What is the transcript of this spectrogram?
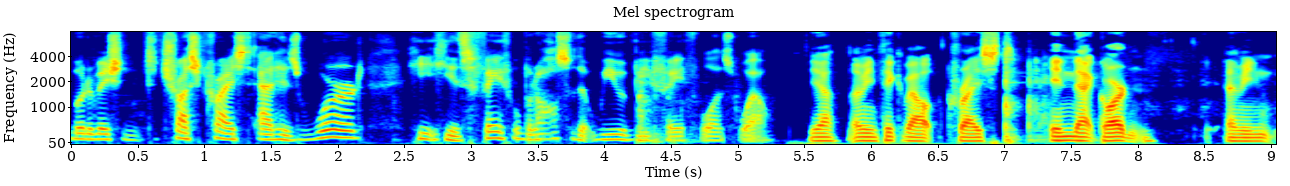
motivation to trust Christ at His word. He He is faithful, but also that we would be faithful as well. Yeah, I mean, think about Christ in that garden. I mean,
